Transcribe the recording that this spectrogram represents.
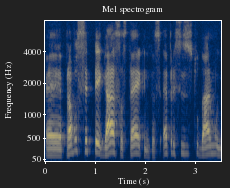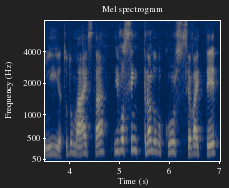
É, para você pegar essas técnicas, é preciso estudar harmonia, tudo mais, tá? E você entrando no curso, você vai ter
